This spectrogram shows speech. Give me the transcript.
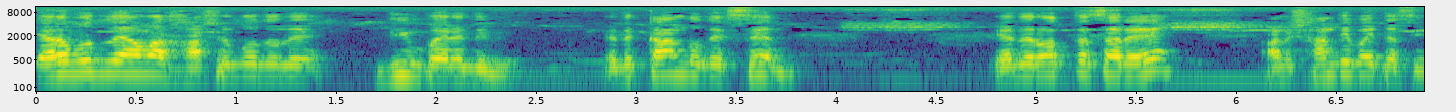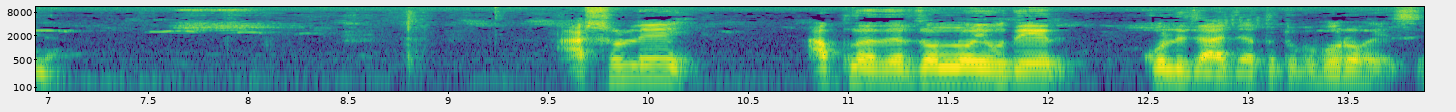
এরা বদলে আমার হাঁসের বদলে ডিম পাইরে দিবে। এদের কাণ্ড দেখছেন? এদের অত্যাচারে আমি শান্তি পাইতেছি না। আসলে আপনাদের জন্যই ওদের কলিজা আজ এতটুকু বড় হয়েছে।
